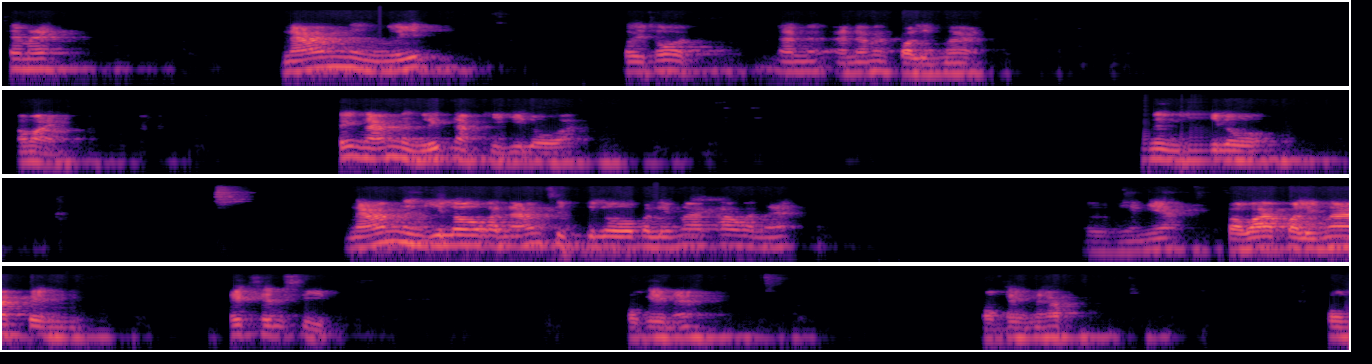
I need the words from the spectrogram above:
ใช่ไหมน้ำหนึ่งลิตรโอ้ยโทษอันอันนั้นมันปริมาตรเอาใหม่เฮ้ยน้ำหนึ่งลิตรหนักกี่กิโลอะ หนึ่งกิโล น้ำหนึ่งกิโลกับน้ำสิบกิโลปริมาตรเท่ากันนะเอออย่างเงี้ยแปลว่าปริมาตรเป็น extensive โอเคไหมโอเคไหมครับ ผม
